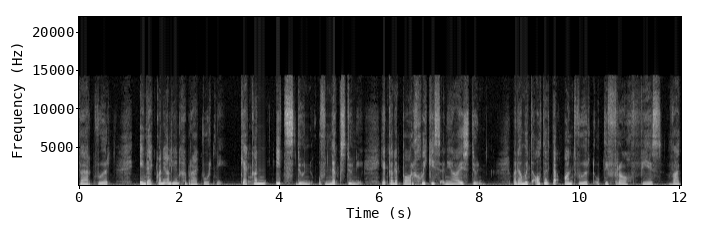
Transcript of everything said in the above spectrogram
werkwoord en dit kan nie alleen gebruik word nie. Jy kan iets doen of niks doen nie. Jy kan 'n paar goedjies in die huis doen. Maar dan moet altyd 'n antwoord op die vraag wees: wat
